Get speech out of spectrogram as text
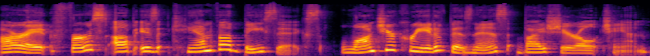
All right, first up is Canva Basics Launch Your Creative Business by Cheryl Chan.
